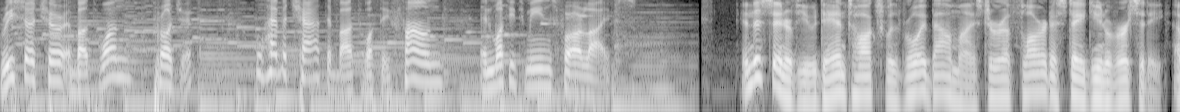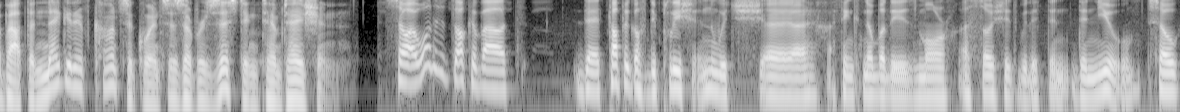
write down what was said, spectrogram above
researcher about one project. We'll have a chat about what they found and what it means for our lives. In this interview, Dan talks with Roy Baumeister of Florida State University about the negative consequences of resisting temptation. So, I wanted to talk about the topic of depletion, which uh, I think nobody is more associated with it than, than you. So,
